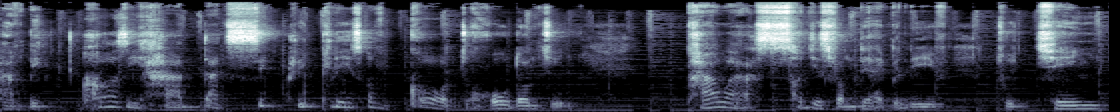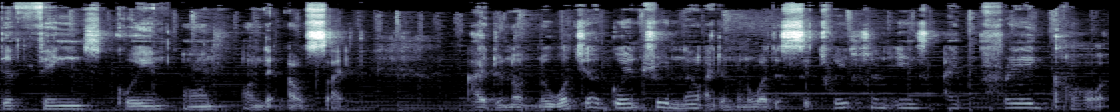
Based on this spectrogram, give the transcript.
And because he had that secret place of God to hold on to, power surges from there, I believe, to change the things going on on the outside. I do not know what you are going through now. I don't know what the situation is. I pray, God,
